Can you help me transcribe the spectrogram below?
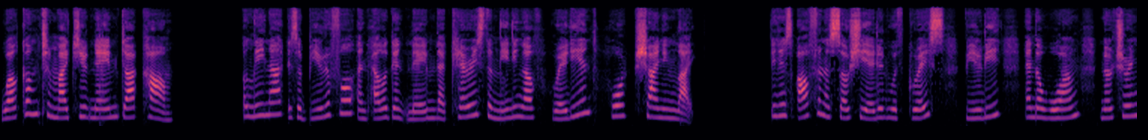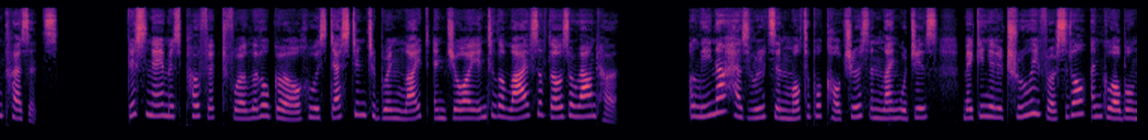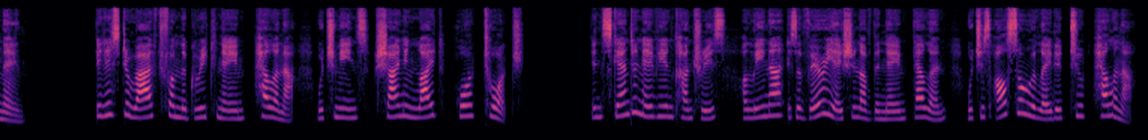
Welcome to mycutename.com. Elina is a beautiful and elegant name that carries the meaning of radiant or shining light. It is often associated with grace, beauty, and a warm, nurturing presence. This name is perfect for a little girl who is destined to bring light and joy into the lives of those around her. Elina has roots in multiple cultures and languages, making it a truly versatile and global name. It is derived from the Greek name Helena, which means shining light or torch. In Scandinavian countries, Elina is a variation of the name Ellen, which is also related to Helena.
